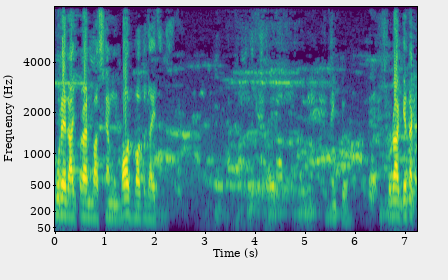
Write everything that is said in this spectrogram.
ਪੂਰੇ ਰਾਜਪੁਰਾ ਨਿਵਾਸੀਆਂ ਨੂੰ ਬਹੁਤ ਬਹੁਤ ਵਧਾਈ ਦਿੰਦਾ ਥੈਂਕ ਯੂ ਥੋੜਾ ਅੱਗੇ ਤੱਕ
